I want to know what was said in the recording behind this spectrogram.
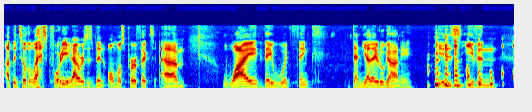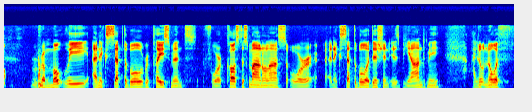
up until the last 48 hours has been almost perfect. Um, why they would think Daniele Rugani is even remotely an acceptable replacement for Costas Manolas or an acceptable addition is beyond me. I don't know if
